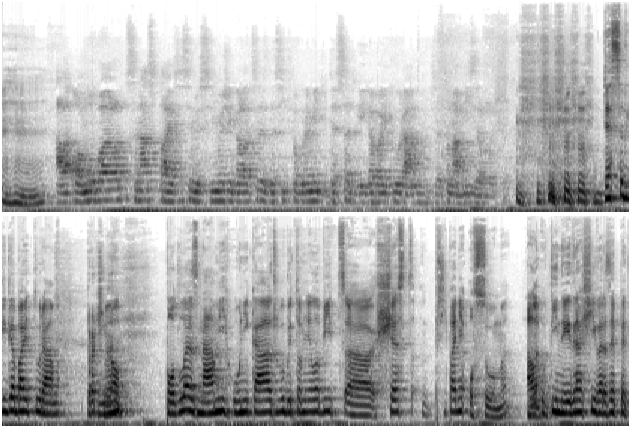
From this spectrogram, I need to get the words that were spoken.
Mm-hmm. Ale All-Mobile se nás ptá, jestli si myslíme, že Galaxy S10 bude mít 10 GB RAM, že to nabízel. 10 GB RAM. Proč ne? No, podle známých únikářů by to mělo být uh, 6, případně 8, ale Hmm. u té nejdražší verze 5,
